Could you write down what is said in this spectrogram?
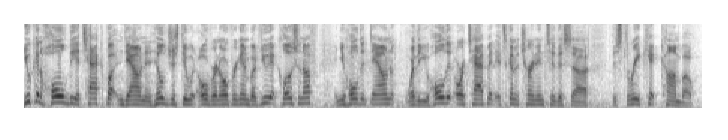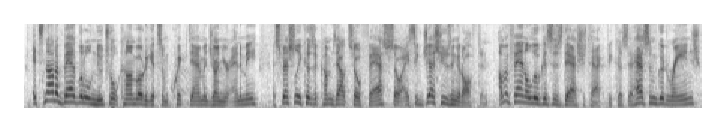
You can hold the attack button down and he'll just do it over and over again, but if you get close enough and you hold it down, whether you hold it or tap it, it's going to turn into this uh, this three kick combo. It's not a bad little neutral combo to get some quick damage on your enemy, especially because it comes out so fast, so I suggest using it often. I'm a fan of Lucas's dash attack because it has some good range,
